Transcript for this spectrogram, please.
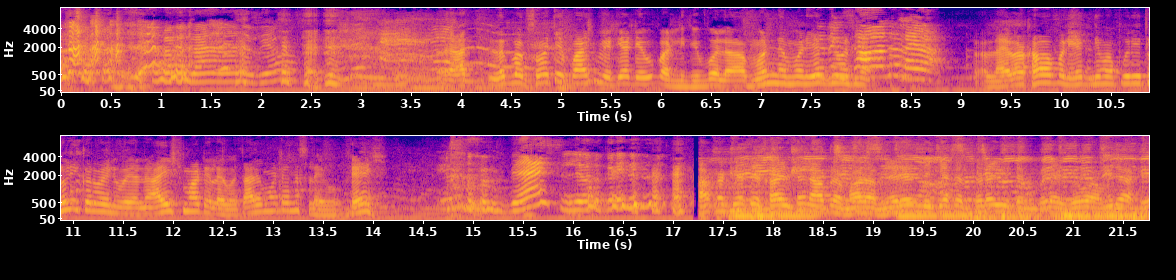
લગભગ સો થી પાંચ મિનિટ ટેટી ઉપાડી લીધી બોલ મન ને મન એક દિવસ લાવ્યા ખાવા પણ એક દીમાં પૂરી થોડી કરવાની હોય અને આયુષ માટે લાવ્યો તારે માટે નથી લાવ્યો. ભેંસ. ભેંસ? લ્યો કઈ આપણે કેતે ખાઈ છે ને આપણે મારા મેરેજની કેસેટ ચડાવી છે ને બધા જોવા મળ્યા છે.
